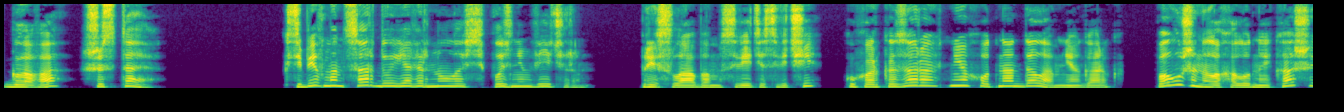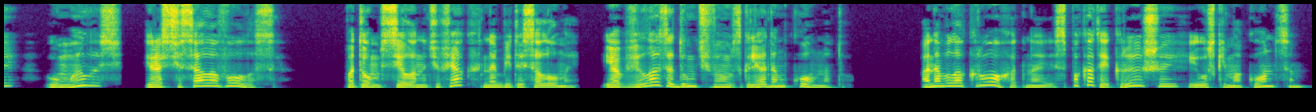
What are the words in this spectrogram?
Глава шестая. К себе в мансарду я вернулась поздним вечером. При слабом свете свечи кухарка Зара неохотно отдала мне огарок. Поужинала холодной кашей, умылась и расчесала волосы. Потом села на тюфяк, набитый соломой, и обвела задумчивым взглядом комнату. Она была крохотной, с покатой крышей и узким оконцем.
